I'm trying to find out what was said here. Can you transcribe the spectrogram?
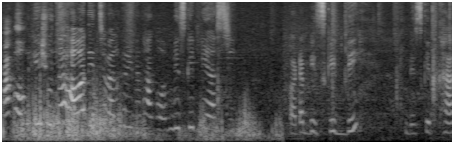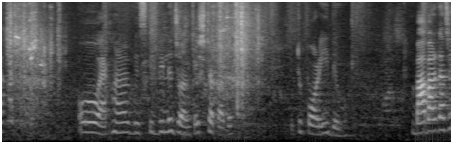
থাকো, কি সুন্দর হাওয়া দিচ্ছে ব্যালকনিতে, থাকো বিস্কিট নিয়ে আসছি। কটা বিস্কিট দিই? বিস্কিট খাক। ও, এখন আবার বিস্কিট দিলে জল তেষ্টা পাবে। একটু পরেই দেবো। বাবার কাছে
